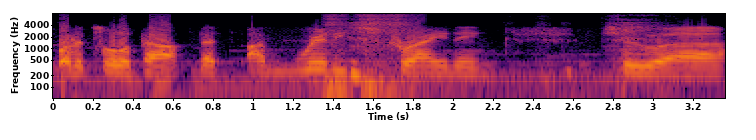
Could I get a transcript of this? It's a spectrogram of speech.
what it's all about. But I'm really straining to uh,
